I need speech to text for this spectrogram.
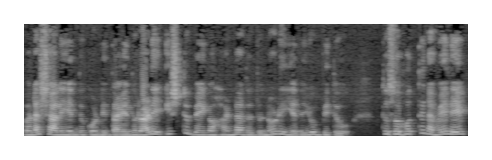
ಬಲಶಾಲಿ ಎಂದುಕೊಂಡಿದ್ದ ಎದುರಾಳಿ ಇಷ್ಟು ಬೇಗ ಹಣ್ಣಾದದ್ದು ನೋಡಿ ಎದೆಯುಬ್ಬಿತು. ತುಸು ಹೊತ್ತಿನ ಮೇಲೆ,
